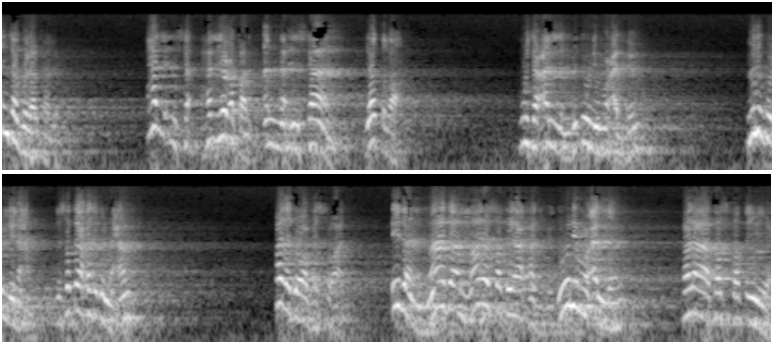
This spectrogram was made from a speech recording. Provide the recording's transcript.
أنت قول الكلمة هل هل يعقل أن إنسان يطلع متعلم بدون معلم؟ من يقول لي نعم؟ يستطيع أحد يقول نعم؟ هذا جواب السؤال. إذا ما دام ما يستطيع أحد بدون معلم؟ فلا تستطيع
